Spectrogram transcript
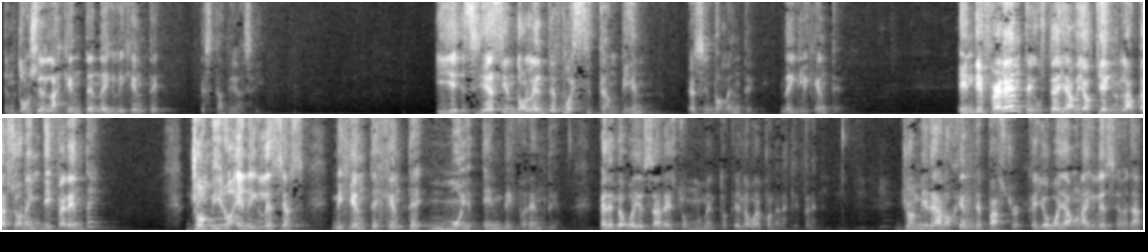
Entonces la gente negligente es también así. Y si es indolente, pues también es indolente, negligente. Indiferente. ¿Usted ya vio quién es la persona indiferente? Yo miro en iglesias, mi gente, gente muy indiferente. Esperen, me voy a usar esto un momento, que lo voy a poner aquí, esperen. Yo he mirado gente, pastor, que yo voy a una iglesia, ¿verdad?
